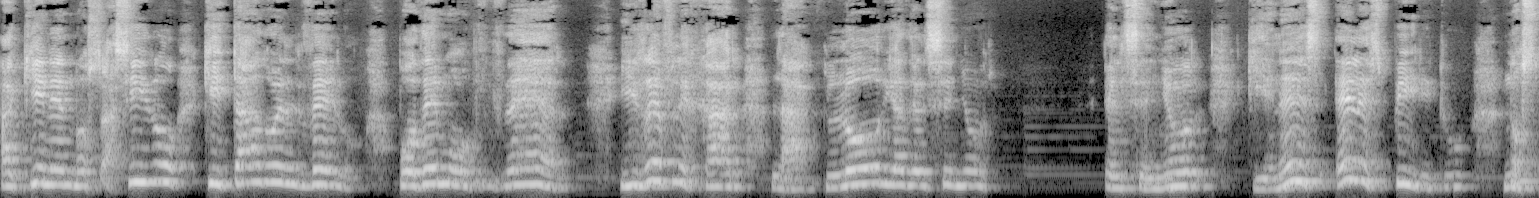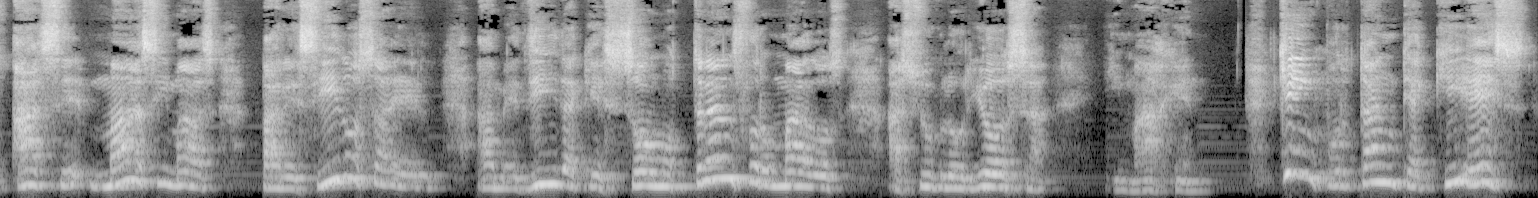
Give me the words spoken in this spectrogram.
a quienes nos ha sido quitado el velo, podemos ver y reflejar la gloria del Señor. El Señor, quien es el Espíritu, nos hace más y más parecidos a Él a medida que somos transformados a su gloriosa imagen. Qué importante aquí es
